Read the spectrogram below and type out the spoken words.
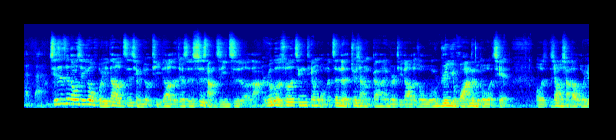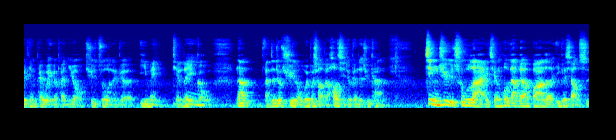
看待啊。其实这东西又回到之前有提到的，就是市场机制了啦。如果说今天我们真的就像刚刚 Amber 提到的，说我愿意花那么多钱。我让我想到，我有一天陪我一个朋友去做那个医美填泪沟，那反正就去了，我也不晓得，好奇就跟着去看了。进去出来前后大概花了一个小时，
